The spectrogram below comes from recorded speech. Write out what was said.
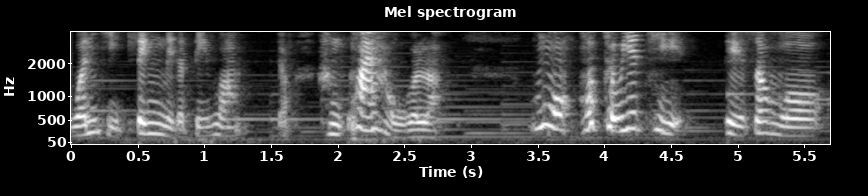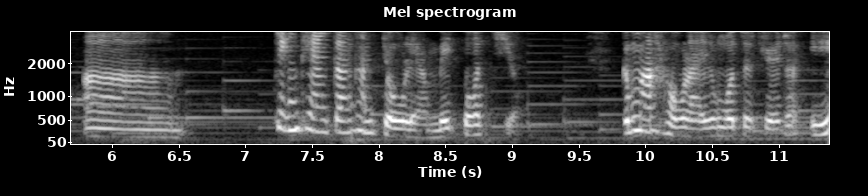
蚊子叮你嘅地方就很快好噶啦。我我做一次，譬如说我诶，今天刚刚做了没多久，咁啊后来我就觉得，咦，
